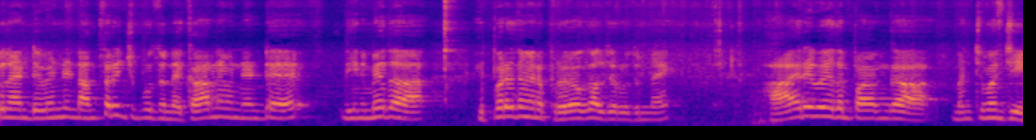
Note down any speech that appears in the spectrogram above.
ఇలాంటివి ఏంటంటే అంతరించిపోతున్నాయి. కారణం ఏంటంటే దీని మీద విపరీతమైన ప్రయోగాలు జరుగుతున్నాయి. ఆయుర్వేద పరంగా మంచి మంచి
